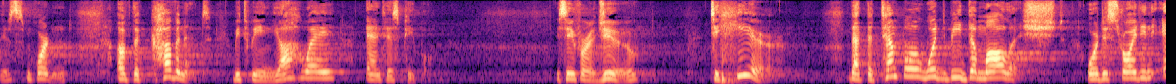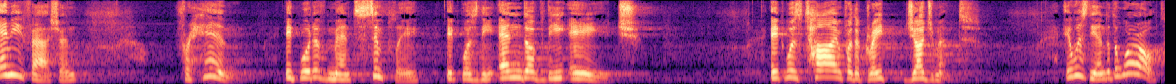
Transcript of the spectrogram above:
it's important, of the covenant between Yahweh and his people. You see, for a Jew, to hear that the temple would be demolished or destroyed in any fashion, for him, it would have meant simply it was the end of the age. It was time for the great judgment. It was the end of the world.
